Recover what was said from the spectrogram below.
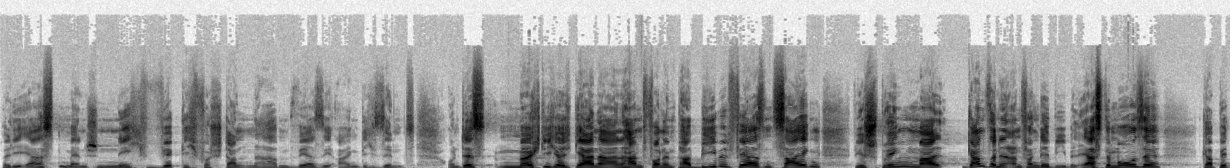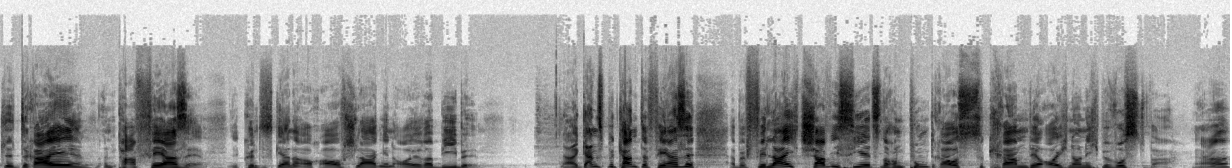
weil die ersten Menschen nicht wirklich verstanden haben, wer sie eigentlich sind. Und das möchte ich euch gerne anhand von ein paar Bibelversen zeigen. Wir springen mal ganz an den Anfang der Bibel. 1. Mose, Kapitel 3, ein paar Verse. Ihr könnt es gerne auch aufschlagen in eurer Bibel. Ja, ganz bekannte Verse, aber vielleicht schaffe ich es hier jetzt noch einen Punkt rauszukramen, der euch noch nicht bewusst war. Ja,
